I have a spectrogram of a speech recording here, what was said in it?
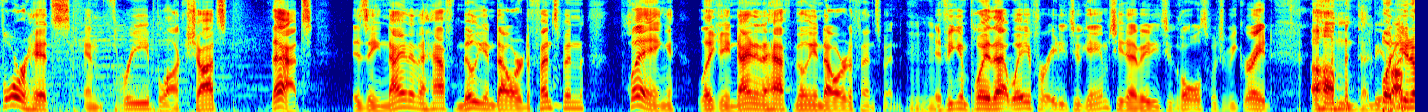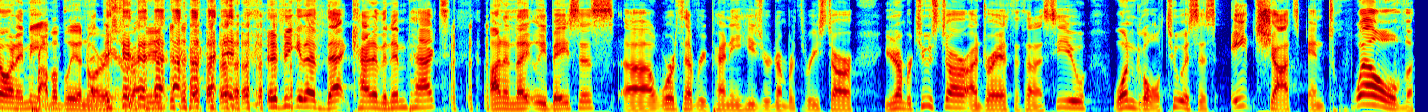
four hits, and three block shots. That is a $9.5 million defenseman playing like a $9.5 million defenseman. If he can play that way for 82 games, he'd have 82 goals, which would be great. Um, That'd be but prob- you know what I mean Probably a Norris trophy. if he could have that kind of an impact on a nightly basis, uh, worth every penny. He's your number three star. Your number two star, Andreas Athanasiou, one goal, two assists, eight shots, and 12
